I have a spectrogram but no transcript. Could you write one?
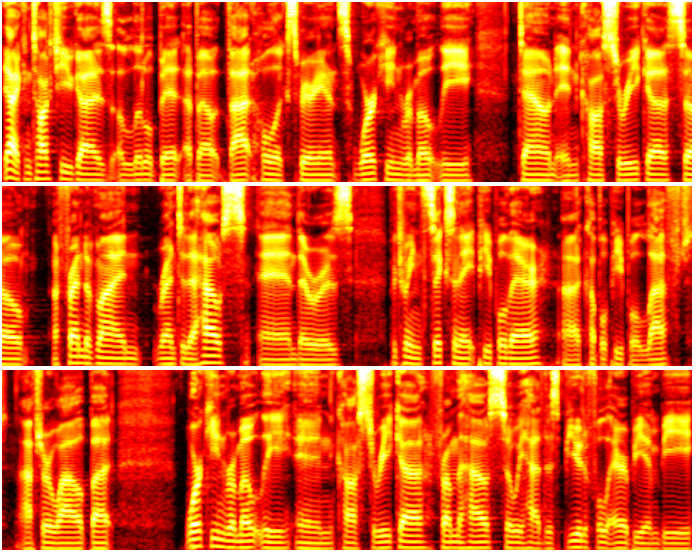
yeah, I can talk to you guys a little bit about that whole experience working remotely down in Costa Rica. So, a friend of mine rented a house, and there was between six and eight people there. Uh, a couple people left after a while, but working remotely in Costa Rica from the house. So, we had this beautiful Airbnb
